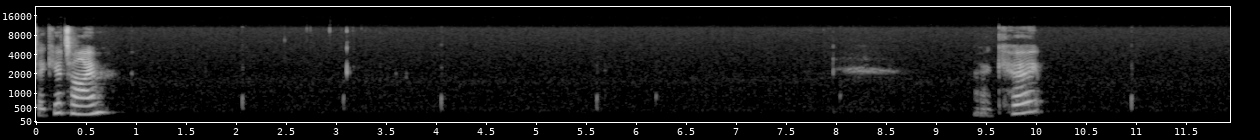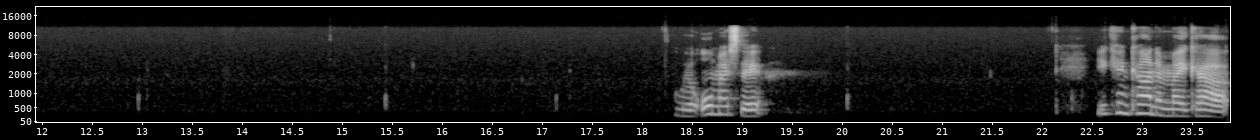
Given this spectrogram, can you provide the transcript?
take your time. Okay. We're almost there. You can kind of make out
